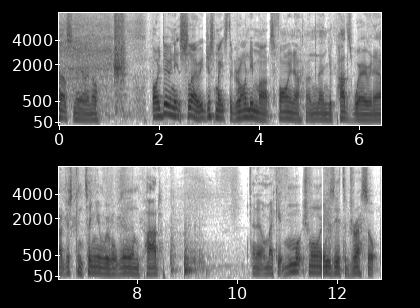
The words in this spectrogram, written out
That's near enough. By doing it slow, it just makes the grinding marks finer and then your pad's wearing out. Just continue with a worn pad and it'll make it much more easier to dress up.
